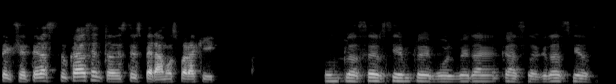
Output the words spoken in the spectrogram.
etcétera es tu casa, entonces te esperamos por aquí. Un placer siempre volver a casa. Gracias.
